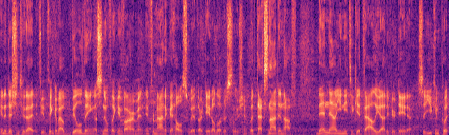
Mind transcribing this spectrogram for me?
in addition to that, if you think about building a Snowflake environment, Informatica helps with our data loader solution, but that's not enough. Then now you need to get value out of your data. So you can put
